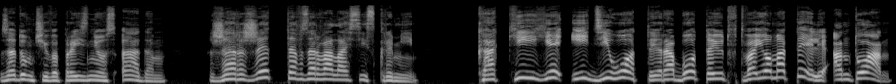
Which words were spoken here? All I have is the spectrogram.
Задумчиво произнес Адам. Жаржетта взорвалась искрами. «Какие идиоты работают в твоем отеле, Антуан!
